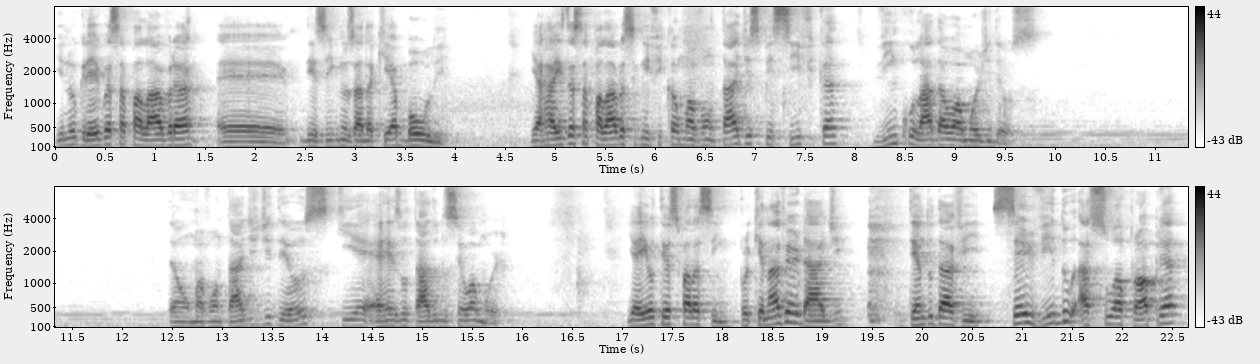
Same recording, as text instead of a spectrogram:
E no grego, essa palavra é, desígnio usada aqui é boule. E a raiz dessa palavra significa uma vontade específica vinculada ao amor de Deus. Então, uma vontade de Deus que é resultado do seu amor. E aí o texto fala assim: porque na verdade, tendo Davi servido a sua própria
